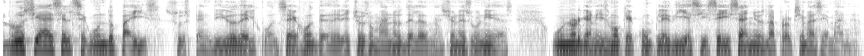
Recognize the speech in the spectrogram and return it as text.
Rusia es el segundo país suspendido del Consejo de Derechos Humanos de las Naciones Unidas, un organismo que cumple 16 años la próxima semana.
